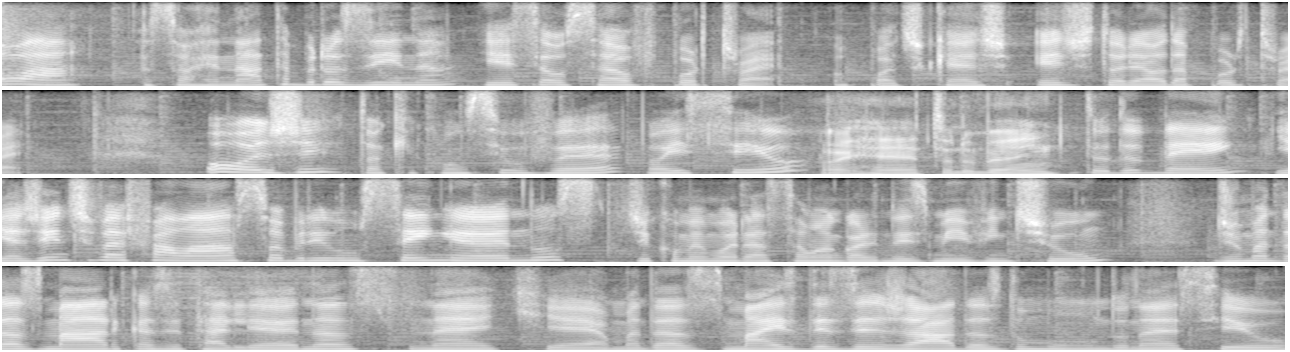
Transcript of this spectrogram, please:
Olá, eu sou Renata Brosina e esse é o Self Portrait, o podcast editorial da Portrait. Hoje, tô aqui com o Silvan. Oi, Sil. Oi, Rê, tudo bem? Tudo bem. E a gente vai falar sobre uns 100 anos de comemoração agora em 2021 de uma das marcas italianas, né, que é uma das mais desejadas do mundo, né, Sil?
